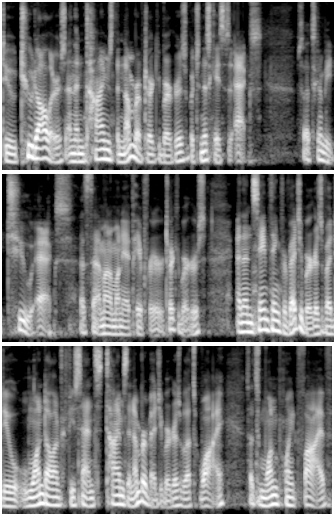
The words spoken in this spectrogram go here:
do $2 and then times the number of turkey burgers, which in this case is X. So that's going to be 2x. That's the amount of money I pay for turkey burgers. And then same thing for veggie burgers. If I do $1.50 times the number of veggie burgers, well, that's y. So that's 1.5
